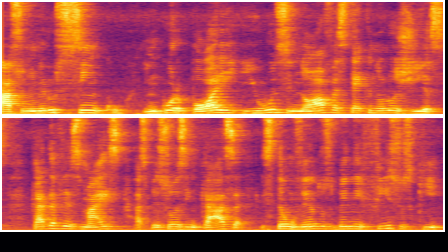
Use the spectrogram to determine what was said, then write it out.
Passo número 5: incorpore e use novas tecnologias. Cada vez mais as pessoas em casa estão vendo os benefícios que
